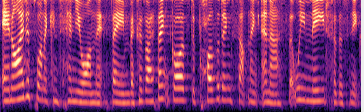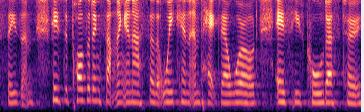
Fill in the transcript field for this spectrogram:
And I just want to continue on that theme because I think God's depositing something in us that we need for this next season. He's depositing something in us so that we can impact our world as He's called us to.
